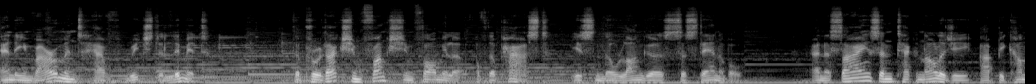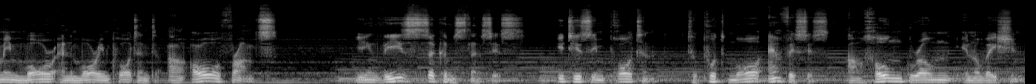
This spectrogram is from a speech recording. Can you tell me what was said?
and the environment have reached a limit, the production function formula of the past is no longer sustainable, and science and technology are becoming more and more important on all fronts. In these circumstances, it is important to put more emphasis on homegrown innovation.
